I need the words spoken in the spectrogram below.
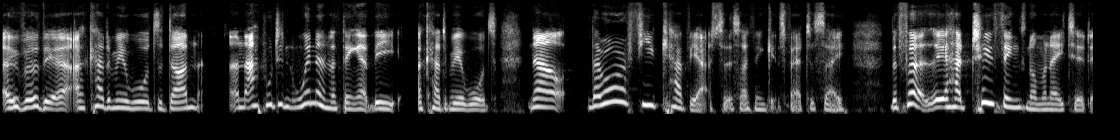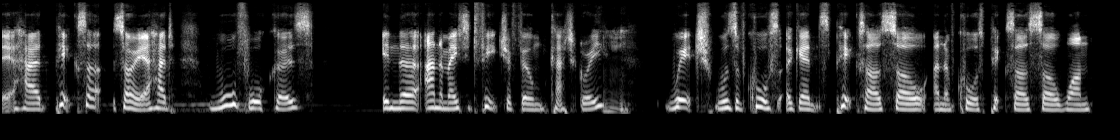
over. The Academy Awards are done, and Apple didn't win anything at the Academy Awards. Now there are a few caveats to this. I think it's fair to say. The first, it had two things nominated. It had Pixar. Sorry, it had Wolfwalkers in the animated feature film category. Which was, of course, against Pixar's Soul, and of course, Pixar's Soul won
